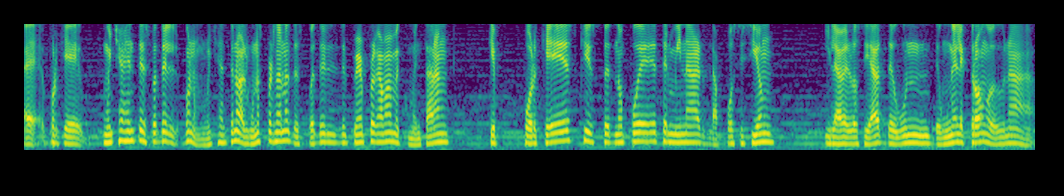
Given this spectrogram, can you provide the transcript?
eh, porque mucha gente después del... Bueno, mucha gente no, algunas personas después del, del primer programa me comentaran que por qué es que usted no puede determinar la posición y la velocidad de un, de un electrón o de una...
